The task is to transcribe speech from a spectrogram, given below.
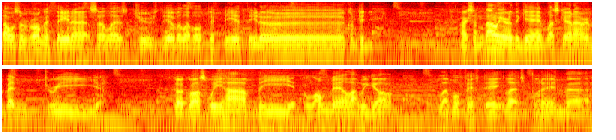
That was the wrong Athena, so let's choose the other level 50 Athena. Continue. Alright, so now we're in the game. Let's go in our inventory. Go across, we have the long nail that we got. Level 50. Let's put it in there.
